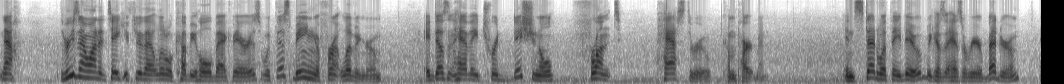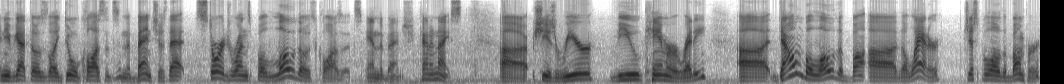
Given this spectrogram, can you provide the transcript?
now the reason I wanted to take you through that little cubby hole back there is with this being a front living room it doesn't have a traditional front pass-through compartment. Instead, what they do, because it has a rear bedroom, and you've got those like dual closets and the bench, is that storage runs below those closets and the bench. Kind of nice. Uh, she is rear view camera ready. Uh, down below the, uh, the ladder, just below the bumper,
